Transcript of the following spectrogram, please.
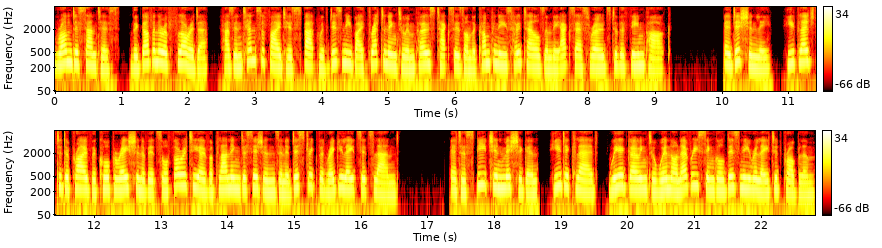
Ron DeSantis, the governor of Florida, has intensified his spat with Disney by threatening to impose taxes on the company's hotels and the access roads to the theme park. Additionally, he pledged to deprive the corporation of its authority over planning decisions in a district that regulates its land. At a speech in Michigan, he declared, We're going to win on every single Disney related problem.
